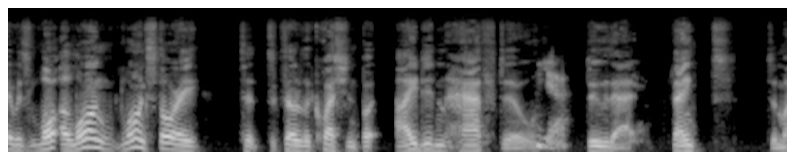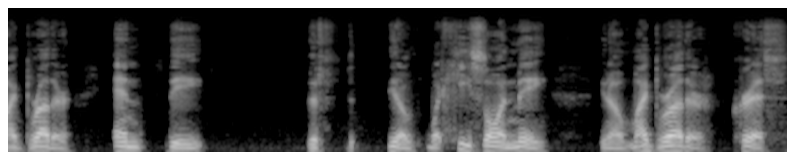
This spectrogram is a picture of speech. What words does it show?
it was lo- a long long story to, to go to the question, but I didn't have to yeah. do that thanks to my brother and the the you know what he saw in me. You know, my brother Chris,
